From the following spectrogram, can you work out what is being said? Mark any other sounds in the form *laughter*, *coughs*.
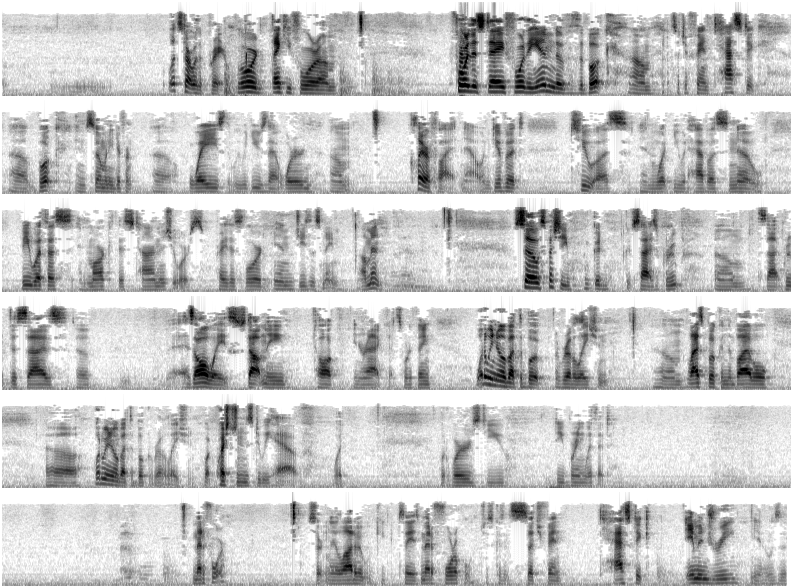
let's start with a prayer. Lord, thank you for um, for this day, for the end of the book. Um, such a fantastic uh, book in so many different uh, ways that we would use that word. Um, clarify it now and give it to us in what you would have us know. Be with us and mark this time as yours. Pray this, Lord, in Jesus' name. Amen. Amen. So, especially a good, good sized group, um, group this size, uh, as always, stop me, talk, interact, that sort of thing. What do we know about the book of Revelation? Um, last book in the Bible. Uh, what do we know about the book of Revelation? What questions do we have? What what words do you do you bring with it? Metaphor. Metaphor. Certainly, a lot of it we could say is metaphorical, just because it's such fantastic imagery. You know, the,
